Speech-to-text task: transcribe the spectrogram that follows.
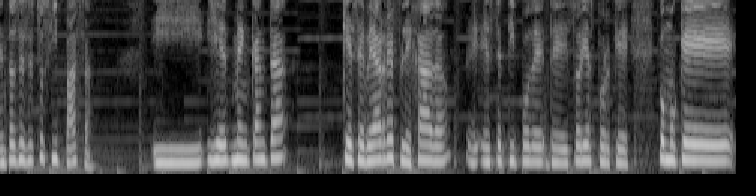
Entonces esto sí pasa. Y, eh, me encanta que se vea reflejada eh, este tipo de, historias porque como que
